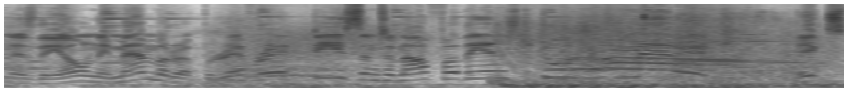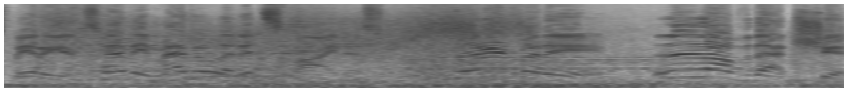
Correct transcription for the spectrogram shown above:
and is the only member of Periphery decent enough for the institution of marriage. Experience heavy metal at its finest. Periphery! Love that shit!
